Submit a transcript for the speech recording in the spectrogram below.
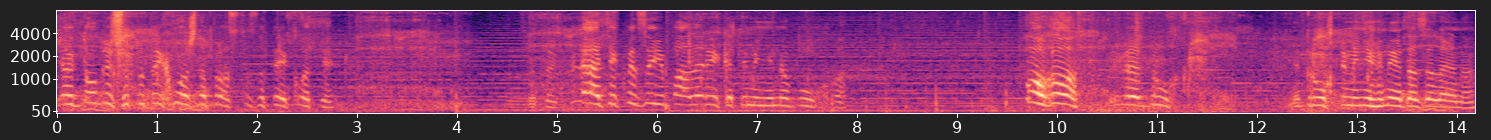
Як добре, що тут їх можна просто затикувати. Затик- Блядь, як ви заїбали рикати мені на вухо. Ого! Привет, друг. Не друг ти мені гнида зелена.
